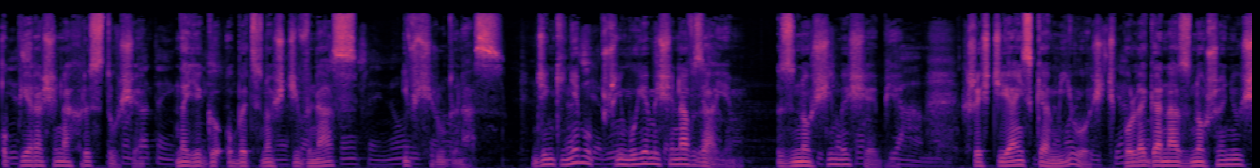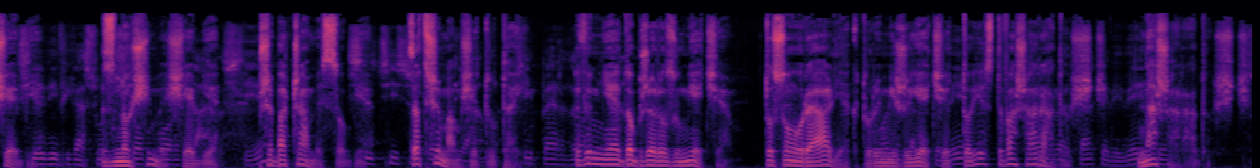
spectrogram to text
opiera się na Chrystusie, na Jego obecności w nas i wśród nas. Dzięki Niemu przyjmujemy się nawzajem, znosimy siebie. Chrześcijańska miłość polega na znoszeniu siebie. Znosimy siebie, przebaczamy sobie. Zatrzymam się tutaj. Wy mnie dobrze rozumiecie. To są realia, którymi żyjecie. To jest wasza radość, nasza radość.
